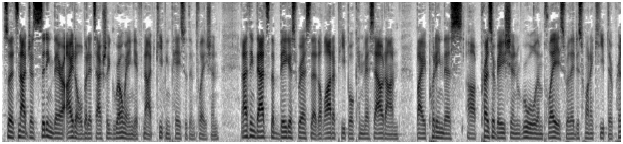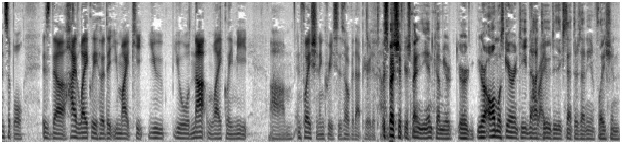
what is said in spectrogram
So it's not just sitting there idle, but it's actually growing, if not keeping pace with inflation. And I think that's the biggest risk that a lot of people can miss out on by putting this uh, preservation rule in place where they just want to keep their principal is the high likelihood that you might keep you you will not likely meet um, inflation increases over that period of time. Especially if you're spending the income, you're you're you're almost guaranteed not right. to, to the extent there's any inflation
